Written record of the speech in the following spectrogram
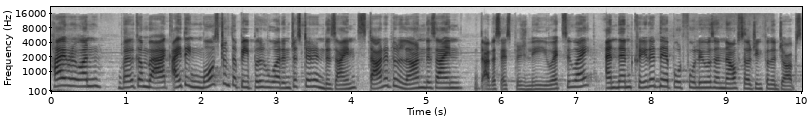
Hi everyone, welcome back. I think most of the people who are interested in design started to learn design, that is especially UX UI, and then created their portfolios and now searching for the jobs.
